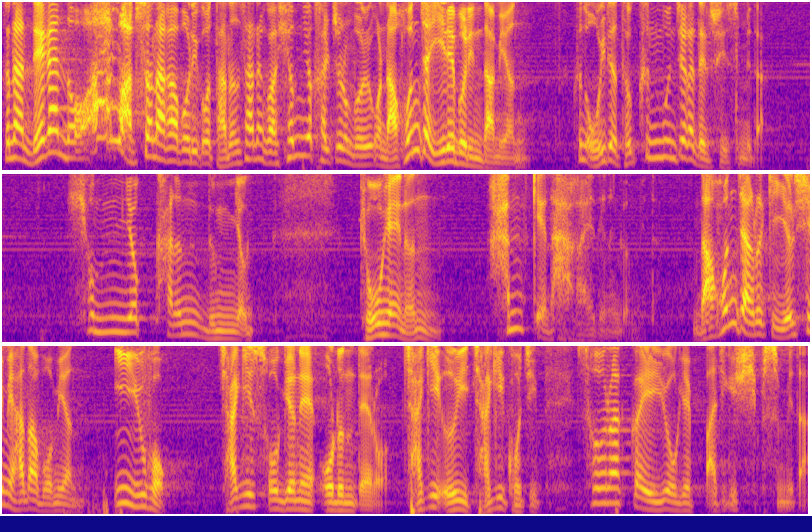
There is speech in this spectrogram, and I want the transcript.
그러나 내가 너무 앞서 나가 버리고 다른 사람과 협력할 줄은 모르고 나 혼자 일해 버린다면 그건 오히려 더 큰 문제가 될 수 있습니다. 협력하는 능력 교회는 함께 나아가야 되는 겁니다. 나 혼자 그렇게 열심히 하다 보면 이 유혹, 자기 소견에 오른 대로 자기의 자기 고집, 선악과의 유혹에 빠지기 쉽습니다.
